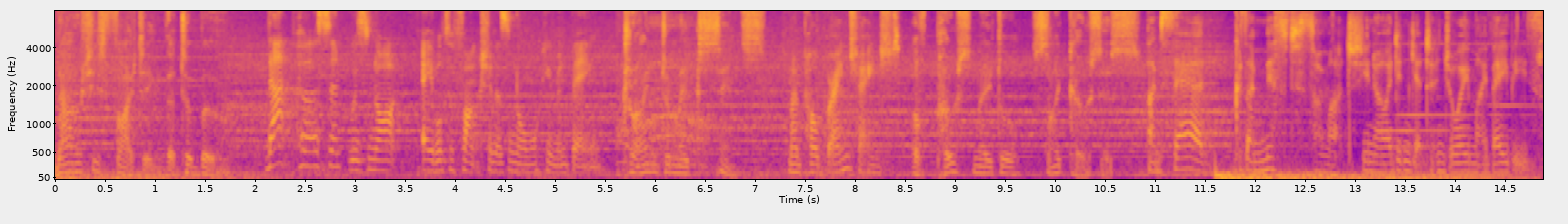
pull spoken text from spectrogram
Now she's fighting the taboo, That person was not able to function as a normal human being. trying to make sense My whole brain changed. of postnatal psychosis. I'm sad because I missed so much. You know, I didn't get to enjoy my babies.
